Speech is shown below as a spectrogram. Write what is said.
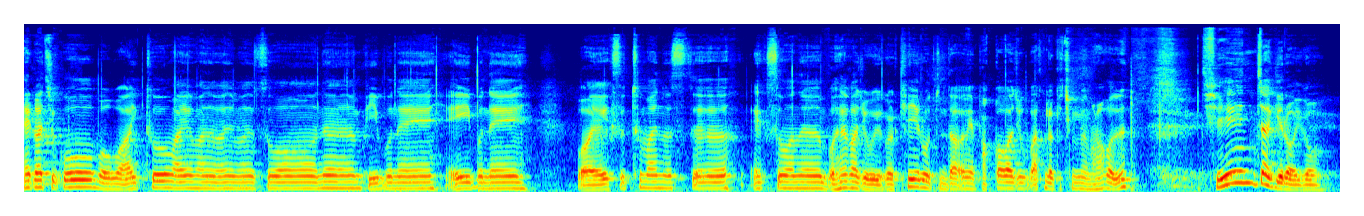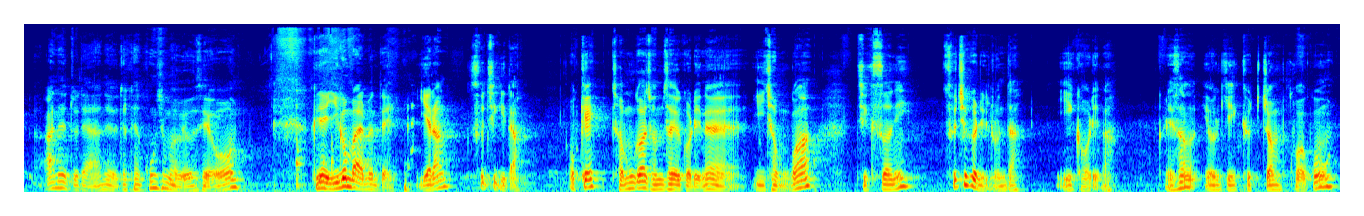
해가지고 뭐 y2 마이너스 1은 b분의 a분의 뭐 x2 마이너스 x1은 뭐 해가지고 이걸 k로 둔 다음에 바꿔가지고 막 이렇게 증명을 하거든. 진짜 길어 이거 안 해도 돼안 해도 돼 그냥 공식만 외우세요. 그냥 이것만 알면 돼. 얘랑 수직이다. 오케이? 점과 점 사이의 거리는 이 점과 직선이 수직을 이룬다. 이 거리가. 그래서 여기 교점 구하고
